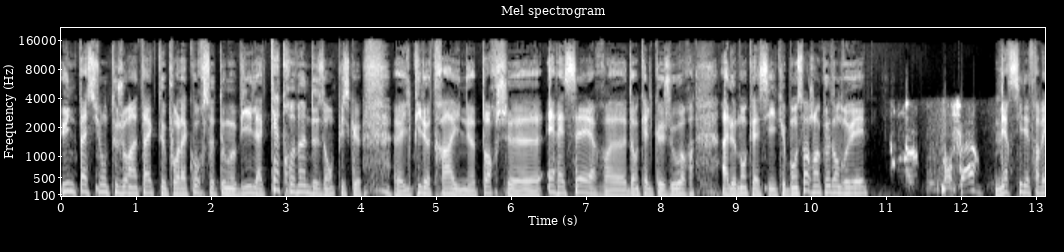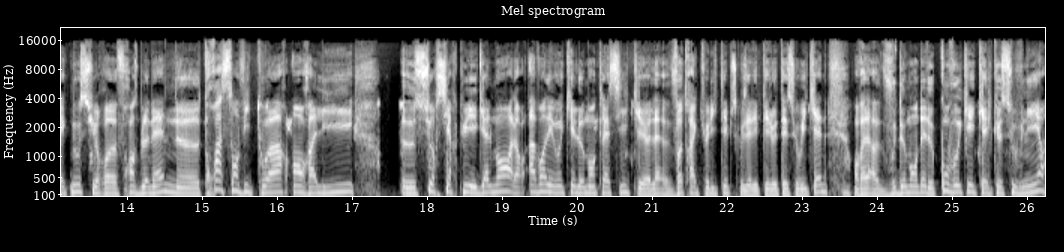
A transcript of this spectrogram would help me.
Une passion toujours intacte pour la course automobile à 82 ans puisque euh, il pilotera une Porsche euh, RSR dans quelques jours à Le Mans classique. Bonsoir Jean-Claude Andruet. Bonsoir. Merci d'être avec nous sur euh, France Bleu Maine. 300 euh, victoires en rallye. Euh, sur circuit également. Alors, avant d'évoquer le Mans classique, votre actualité, puisque vous allez piloter ce week-end, on va vous demander de convoquer quelques souvenirs.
